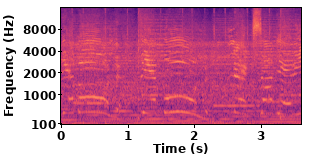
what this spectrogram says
Det är mål! Det är mål! Leksand är i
